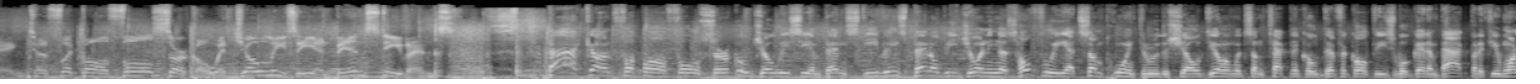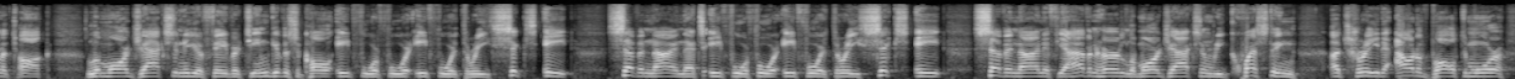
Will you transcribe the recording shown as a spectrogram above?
To football full circle with Joe Lisi and Ben Stevens. Back on football full circle, Joe Lisi and Ben Stevens. Ben will be joining us hopefully at some point through the show, dealing with some technical difficulties. We'll get him back. But if you want to talk Lamar Jackson or your favorite team, give us a call 844 843 6879. That's 844 843 6879. If you haven't heard, Lamar Jackson requesting a trade out of Baltimore.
